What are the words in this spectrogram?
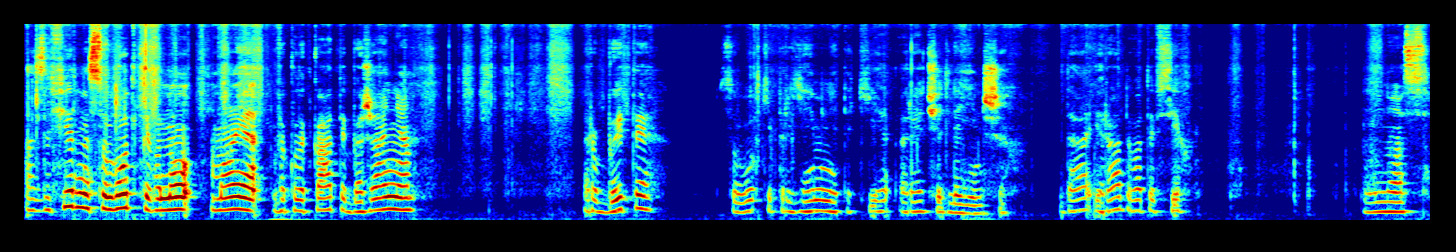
а зефірне солодке, воно має викликати бажання робити солодкі, приємні такі речі для інших. Да? І радувати всіх нас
